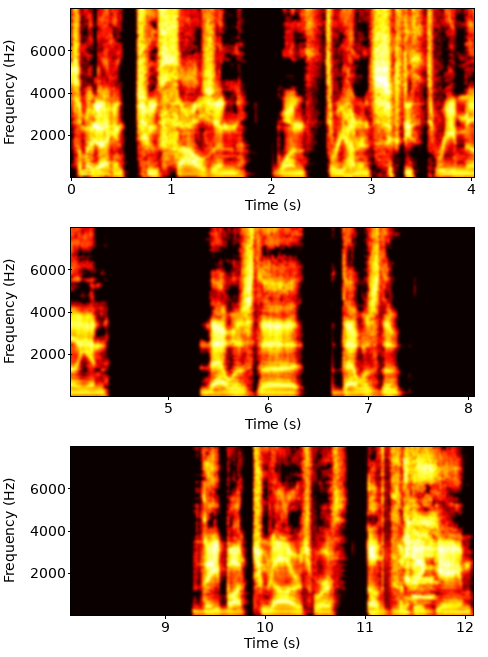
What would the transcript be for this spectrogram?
Somebody Yeah. back in 2000 won 363 million. That was the, that was the, they bought $2 worth of the big game,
